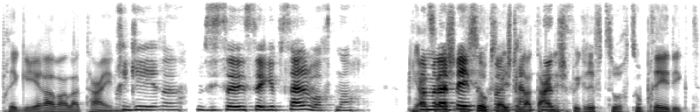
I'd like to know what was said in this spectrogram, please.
Pregera war Latein. Pregera. Wieso ist der gibt Wort noch? ja, heißt, ein ich sage, ist der lateinische? Begriff zur, zur Predigt.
